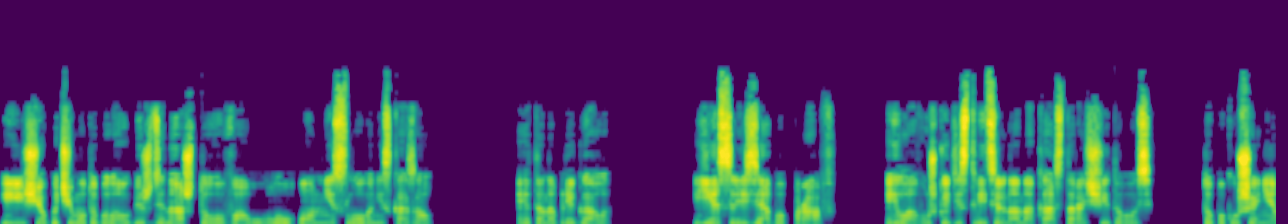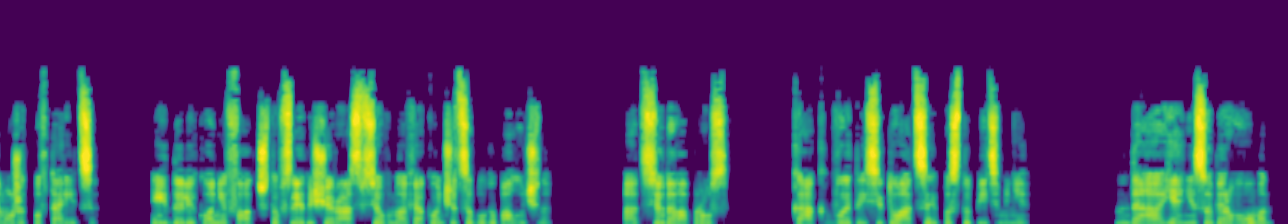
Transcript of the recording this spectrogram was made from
И еще почему-то была убеждена, что Ваулу он ни слова не сказал. Это напрягало. Если Зяба прав, и ловушка действительно на Каста рассчитывалась, то покушение может повториться. И далеко не факт, что в следующий раз все вновь окончится благополучно. Отсюда вопрос как в этой ситуации поступить мне. Да, я не супервумен,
